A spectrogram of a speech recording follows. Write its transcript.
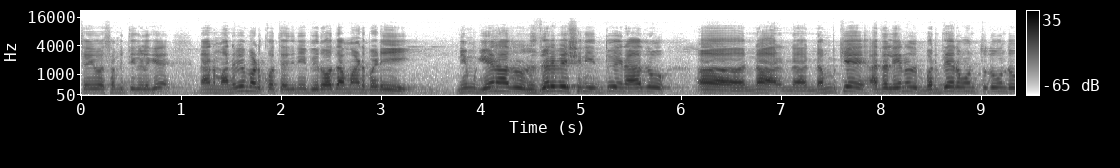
ಶೈವ ಸಮಿತಿಗಳಿಗೆ ನಾನು ಮನವಿ ಮಾಡ್ಕೋತಾ ಇದ್ದೀನಿ. ವಿರೋಧ ಮಾಡಬೇಡಿ. ನಿಮ್ಗೇನಾದರೂ ರಿಸರ್ವೇಷನ್ ಇದ್ದು ಏನಾದರೂ ನಂಬಿಕೆ ಅದರಲ್ಲಿ ಏನಾದರೂ ಬರದೇ ಇರುವಂಥದ್ದು ಒಂದು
